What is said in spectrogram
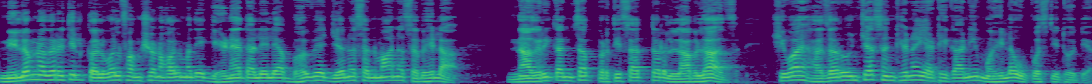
निलमनगर येथील कलवल फंक्शन हॉलमध्ये घेण्यात आलेल्या भव्य जनसन्मान सभेला नागरिकांचा प्रतिसाद तर लाभलाच शिवाय हजारोंच्या संख्येनं या ठिकाणी महिला उपस्थित होत्या.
